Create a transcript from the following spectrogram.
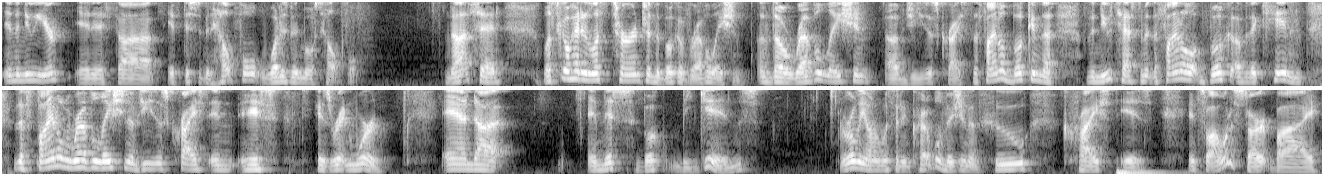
in the new year, and if uh, if this has been helpful, what has been most helpful? Not said, let's go ahead and let's turn to the book of Revelation, the revelation of Jesus Christ, the final book in the, the New Testament, the final book of the canon, the final revelation of Jesus Christ in his his written word. And uh, and this book begins early on with an incredible vision of who Christ is. And so I want to start by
